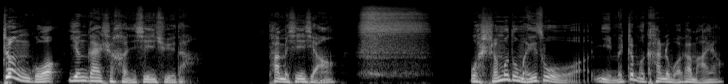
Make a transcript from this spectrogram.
郑国应该是很心虚的。他们心想：“我什么都没做，你们这么看着我干嘛呀？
